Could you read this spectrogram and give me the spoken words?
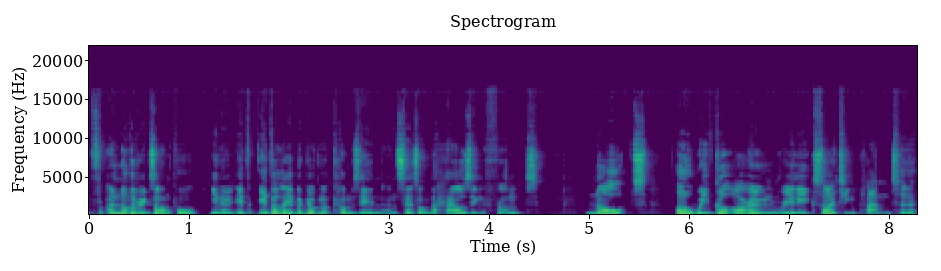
For another example, you know, if, if a Labour government comes in and says on the housing front, not, oh, we've got our own really exciting plan to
